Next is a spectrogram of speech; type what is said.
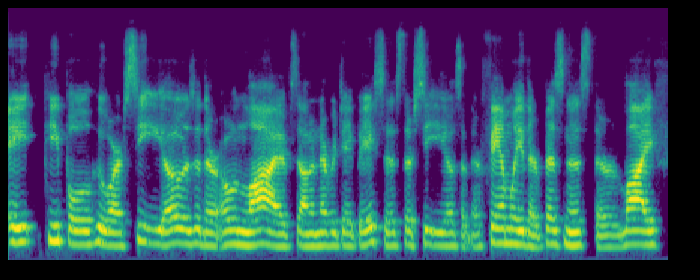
eight people who are CEOs in their own lives on an everyday basis. They're CEOs of their family, their business, their life,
